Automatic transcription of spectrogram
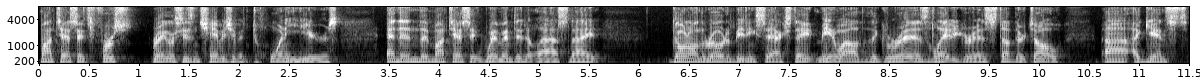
Montana State's first regular season championship in 20 years. And then the Montana State women did it last night going on the road and beating Sac State. Meanwhile, the Grizz, Lady Grizz, stubbed their toe uh, against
